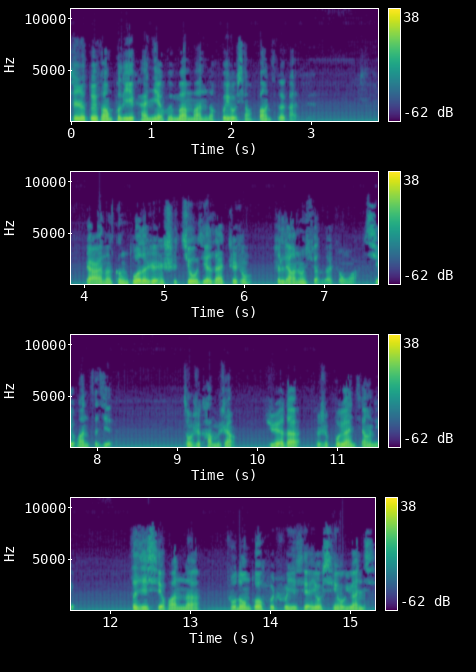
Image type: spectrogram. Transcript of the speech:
即使对方不离开，你也会慢慢的会有想放弃的感觉。然而呢，更多的人是纠结在这种这两种选择中啊，喜欢自己的，总是看不上，觉得就是不愿将就；自己喜欢的，主动多付出一些，又心有怨气，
